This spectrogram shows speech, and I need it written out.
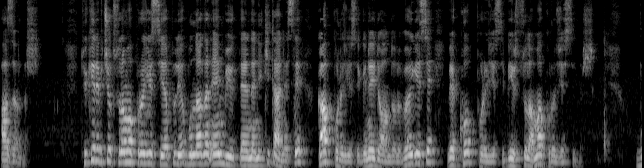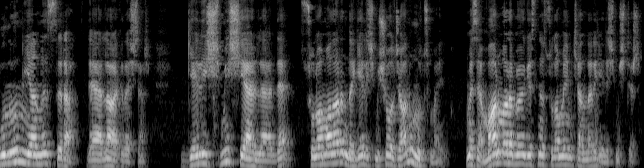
azalır. Türkiye'de birçok sulama projesi yapılıyor. Bunlardan en büyüklerinden iki tanesi GAP projesi, Güneydoğu Anadolu Bölgesi ve KOP projesi bir sulama projesidir. Bunun yanı sıra değerli arkadaşlar gelişmiş yerlerde sulamaların da gelişmiş olacağını unutmayın. Mesela Marmara bölgesinde sulama imkanları gelişmiştir.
